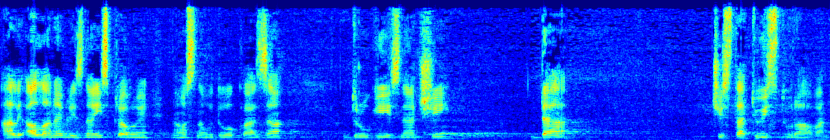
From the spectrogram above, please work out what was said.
ali Allah najbolji zna ispravno je na osnovu dokaza. Drugi znači da će stati u istu ravan.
